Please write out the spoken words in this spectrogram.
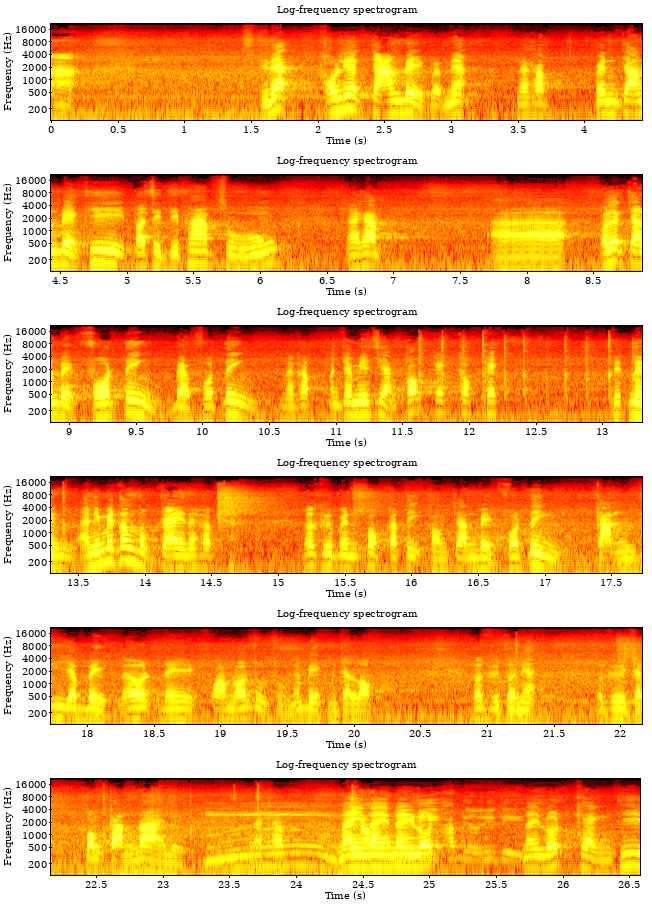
อ่า ทีเนี้ยเขาเรียกจานเบรกแบบเนี้ยนะครับ เป็นจานเบรกที่ประสิทธิภาพสูงนะครับอ่า ก็เรียกจานเบรกโฟลติ้งแบบโฟลติ้งนะครับมันจะมีเสียงก๊อกแก๊กก๊อกแก๊กนิดนึงอันนี้ไม่ต้องตกใจนะครับ ก็คือเป็นปกติของจานเบรกโฟลติ้งกันที่จะเบรกแล้วในความร้อนสูงๆเนี่ยเบรกมันจะล็อก ก็คือตัวเนี้ยก็คือจะป้องกันได้เลยอืมนะครับในครับในผมในรถดีครับเดี๋ยวดีในรถแข่งที่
